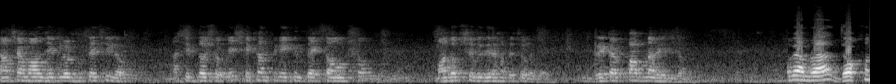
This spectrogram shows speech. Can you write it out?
কাঁচামাল যেগুলো ঢুকেছিল আশির দশকে সেখান থেকে কিন্তু একটা অংশ মাদক সেবীদের হাতে চলে যায়। গ্রেটার পাবনা রিজন তবে আমরা যখন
